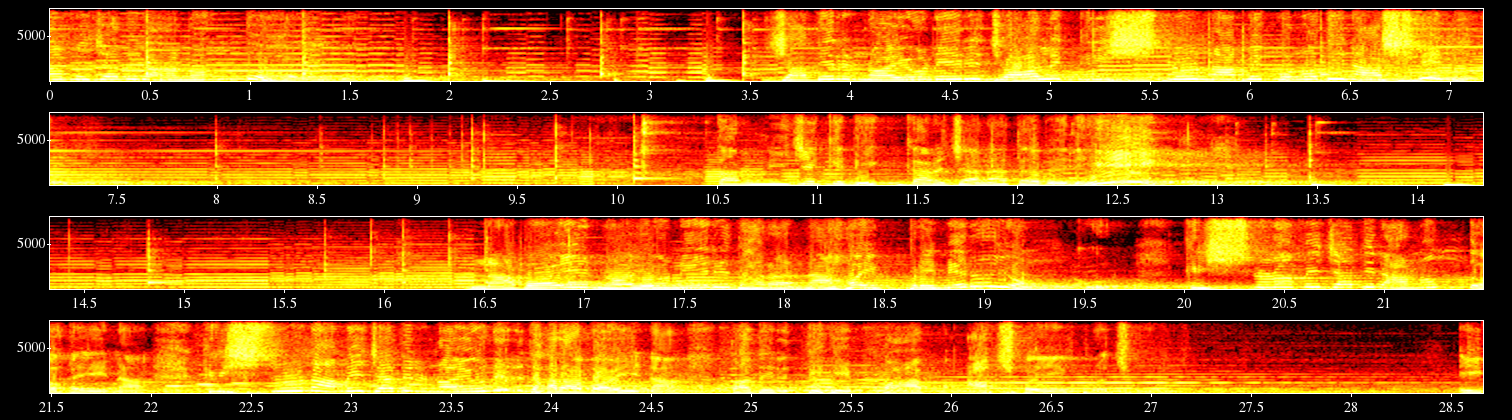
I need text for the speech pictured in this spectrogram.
নামে যাদের আনন্দ হয় না, যাদের নয়নের জল কৃষ্ণ নামে কোনোদিন আসেনি, তার নিজেকে ধিক্কার জানাতে হবে, ধিক। না বয়ে নয়নের ধারা, না হয় প্রেমেরই অঙ্কুর। কৃষ্ণ নামে যাদের আনন্দ হয় না, কৃষ্ণ নামে যাদের নয়নের ধারা বয় না, তাদের দেহে পাপ আছয়ে প্রচুর। এই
